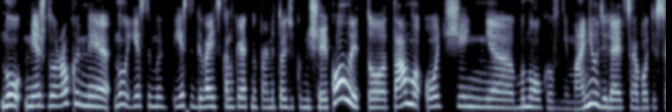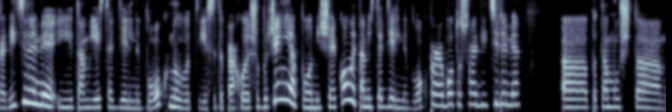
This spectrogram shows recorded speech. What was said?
Ну, между уроками, ну, если мы, если говорить конкретно про методику Мещеряковой, то там очень э, много внимания уделяется работе с родителями, и там есть отдельный блок, ну, вот если ты проходишь обучение по Мещеряковой, там есть отдельный блок по работу с родителями, потому что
